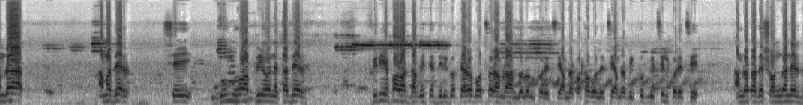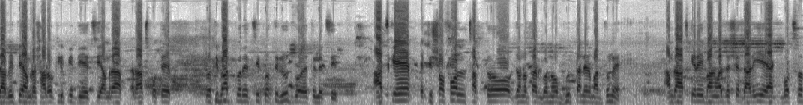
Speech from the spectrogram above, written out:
আমরা আমাদের সেই গুম হওয়া প্রিয় নেতাদের ফিরিয়ে পাওয়ার দাবিতে দীর্ঘ তেরো বছর আমরা আন্দোলন করেছি, আমরা কথা বলেছি, আমরা বিক্ষোভ মিছিল করেছি, আমরা তাদের সন্ধানের দাবিতে আমরা স্মারকলিপি দিয়েছি, আমরা রাজপথে প্রতিবাদ করেছি, প্রতিরোধ গড়ে তুলেছি। আজকে একটি সফল ছাত্র জনতার গণ অভ্যুত্থানের মাধ্যমে আমরা আজকের এই বাংলাদেশে দাঁড়িয়ে এক বছর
